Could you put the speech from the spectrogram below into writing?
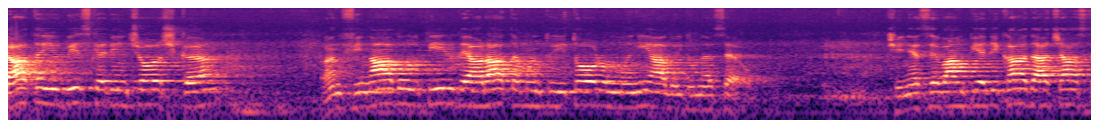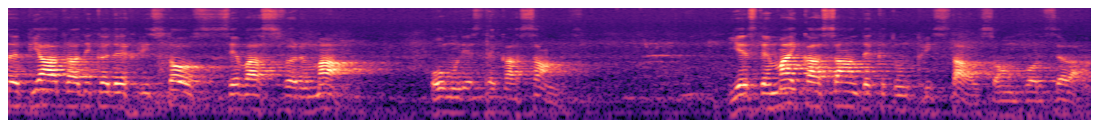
Iată, iubiți credincioși, că în finalul pildei arată Mântuitorul mânia lui Dumnezeu. Cine se va împiedica de această piatră, adică de Hristos, se va sfârma. Omul este ca sant este mai casant decât un cristal sau un porțelan.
